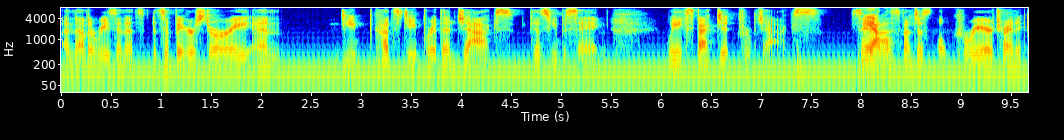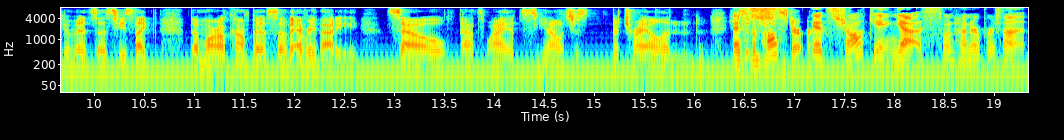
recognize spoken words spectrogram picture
another reason it's it's a bigger story and deep cuts deeper than Jax's because he was saying we expect it from Jax Sandoval yeah. spent his whole career trying to convince us he's like the moral compass of everybody. So that's why it's you know it's just betrayal and he's it's, an imposter. It's shocking. Yes, one hundred percent.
